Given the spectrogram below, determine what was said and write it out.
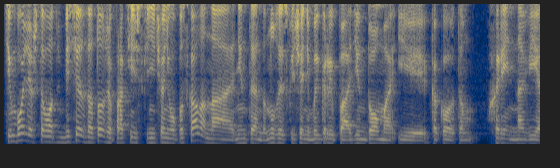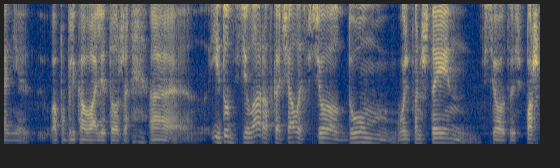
Тем более, что вот Bethesda тоже практически ничего не выпускала на Nintendo, ну за исключением игры по один дома и какого-то хрень на Ви они опубликовали тоже. Э, и тут взяла, раскачалась, все, Doom, Wolfenstein, все, то есть пош...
